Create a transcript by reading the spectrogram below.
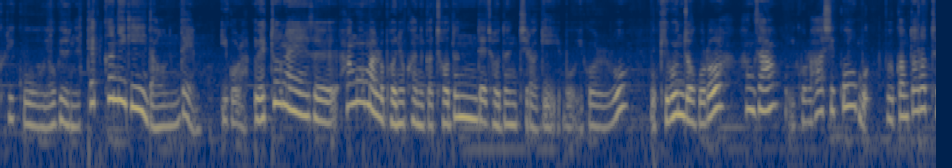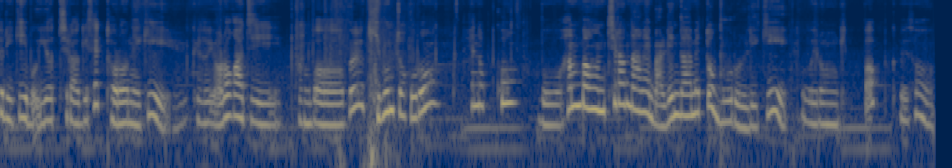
그리고 여기서 이제 테크닉이 나오는데 이걸 웹툰넷을 한국말로 번역하니까 젖은 데 젖은 칠하기 뭐 이걸로 뭐 기본적으로 항상 이걸 하시고 뭐 물감 떨어뜨리기, 뭐 이어칠하기, 색 덜어내기 그래서 여러 가지 방법을 기본적으로 해놓고 뭐 한 번 칠한 다음에 말린 다음에 또 물 올리기 뭐 이런 기법 그래서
